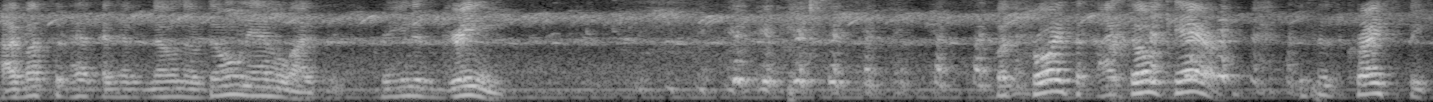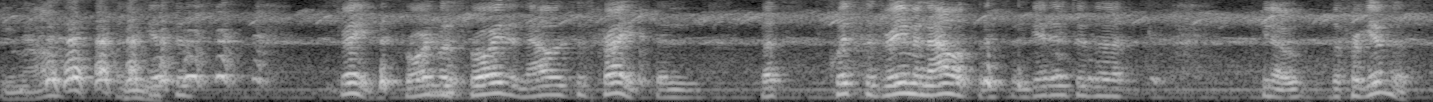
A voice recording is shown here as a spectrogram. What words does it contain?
I must have had. And no, no, don't analyze it. Green is green. but Freud said, I don't care. This is Christ speaking now. Let's get this straight. Freud was Freud, and now this is Christ. And let's quit the dream analysis and get into the, you know, the forgiveness.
